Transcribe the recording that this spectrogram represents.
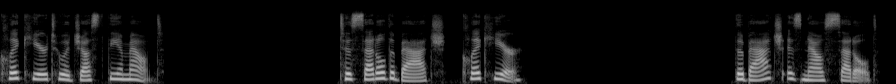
Click here to adjust the amount. To settle the batch, click here. The batch is now settled.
